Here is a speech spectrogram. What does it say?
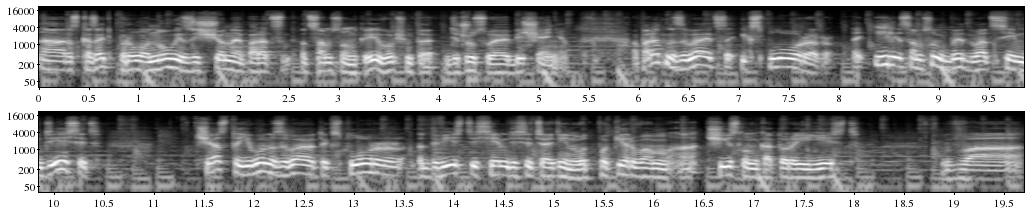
а, рассказать про новый защищенный аппарат от Samsung. И, в общем-то, держу свое обещание. Аппарат называется Explorer или Samsung B2710. Часто его называют Explorer 271. Вот по первым а, числам, которые есть в а,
